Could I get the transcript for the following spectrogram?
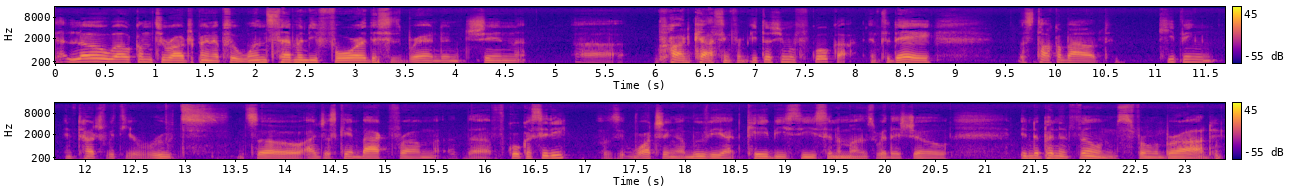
Hello, welcome to Raw Japan episode 174. This is Brandon Chin, uh, broadcasting from Itoshima, Fukuoka. And today, let's talk about keeping in touch with your roots. And so, I just came back from the Fukuoka city. I was watching a movie at KBC Cinemas where they show independent films from abroad.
